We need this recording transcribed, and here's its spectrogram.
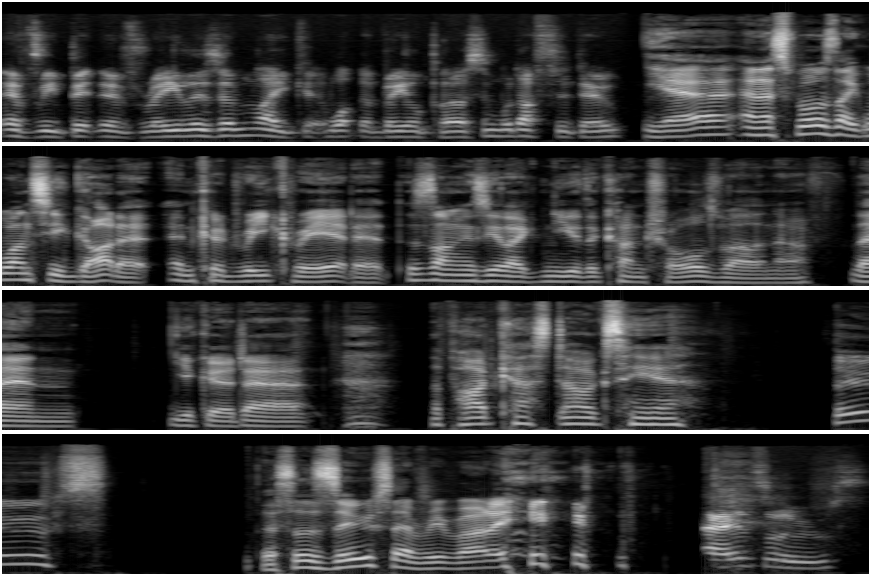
every bit of realism, like what the real person would have to do. yeah, and I suppose like once you got it and could recreate it, as long as you like knew the controls well enough, then you could uh the podcast dog's here. Zeus. This is Zeus, everybody. Jesus.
